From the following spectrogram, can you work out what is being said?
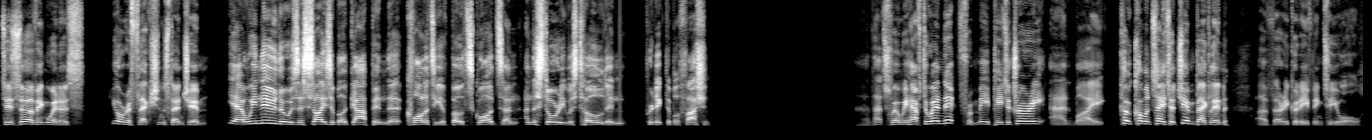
deserving winners. Your reflections then, Jim? Yeah, we knew there was a sizable gap in the quality of both squads, and, and the story was told in predictable fashion. And that's where we have to end it. From me, Peter Drury, and my co commentator, Jim Beglin, a very good evening to you all.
